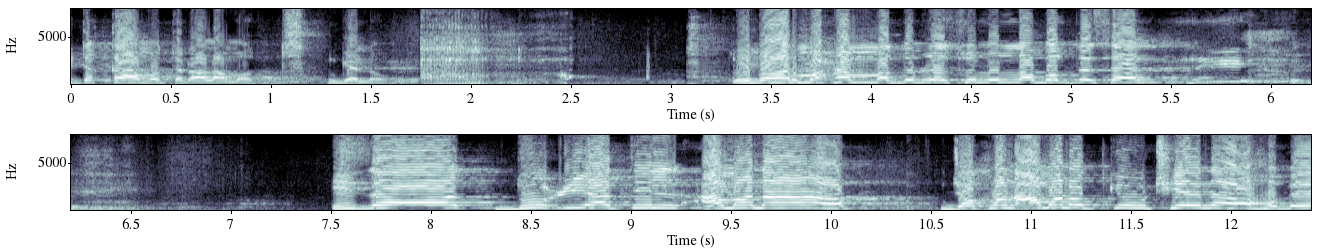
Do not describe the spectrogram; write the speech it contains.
এটা কায়ামতের আলামত গেল। এবার মোহাম্মদুর রসুল্লাহ বলতেছেন ইজা দুরিয়াতিল আমানা যখন আমানতকে উঠিয়ে নেওয়া হবে,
